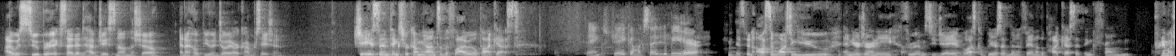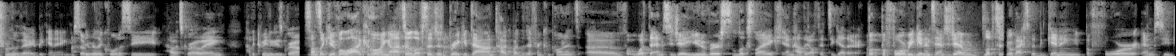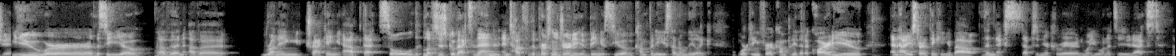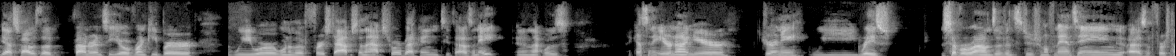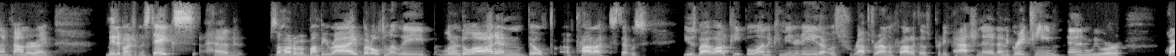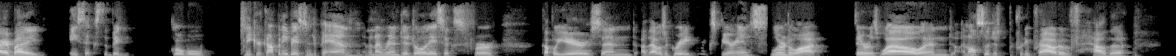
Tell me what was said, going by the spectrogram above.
I was super excited to have Jason on the show, and I hope you enjoy our conversation. Jason, thanks for coming on to the Flywheel podcast. Thanks, Jake. I'm excited to be here. It's been awesome watching you and your journey through MCJ the last couple years. I've been a fan of the podcast, I think, from pretty much from the very beginning. So really cool to see how it's growing, how the community's growing. Sounds like you have a lot going on. So I'd love to just break it down, talk about the different components of what the MCJ universe looks like and how they all fit together. But before we get into MCJ, I would love to go back to the beginning before MCJ. You were the CEO of an of a running tracking app that sold. Love to just go back to then and talk through the personal journey of being a CEO of a company, suddenly like working for a company that acquired you, and how you started thinking about the next steps in your career and what you wanted to do next. Yeah, so I was the founder and CEO of Runkeeper. We were one of the first apps in the App Store back in 2008, and that was, I guess, an eight or nine year journey. We raised several rounds of institutional financing as a first time founder. I made a bunch of mistakes, had somewhat of a bumpy ride, but ultimately learned a lot and built a product that was used by a lot of people and a community that was wrapped around the product that was pretty passionate and a great team. And we were acquired by ASICS, the big global sneaker company based in Japan. And I ran digital at ASICS for a couple years, and uh, that was a great experience. Learned a lot there as well, and and also just pretty proud of how the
